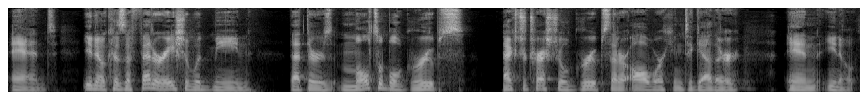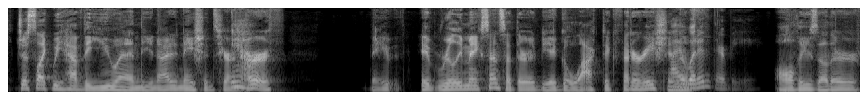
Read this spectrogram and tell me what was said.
And, you know, because a federation would mean that there's multiple groups, extraterrestrial groups that are all working together. And, you know, just like we have the UN, the United Nations here on Yeah. Earth, they, it really makes sense that there would be a galactic federation why wouldn't there be all these other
